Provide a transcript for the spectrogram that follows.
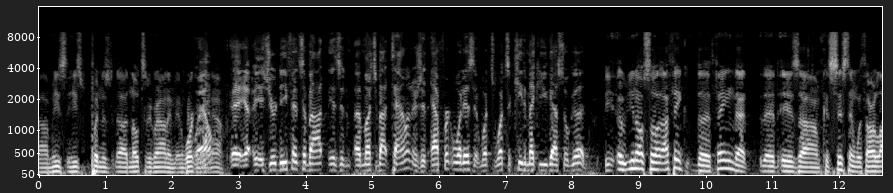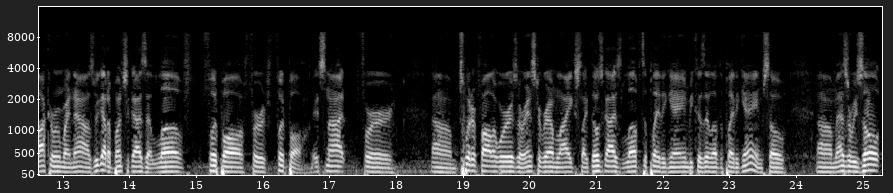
um, he's he's putting his uh, notes to the ground and, and working Well, right now. uh, is your defense about? Is it uh, much about talent, or is it effort? What is it? What's what's the key to making you guys so good? You you know, so I think the thing that that is um, consistent with our locker room right now is we got a bunch of guys that love football for football. It's not for um, Twitter followers or Instagram likes. Like those guys love to play the game because they love to play the game. So um, as a result,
